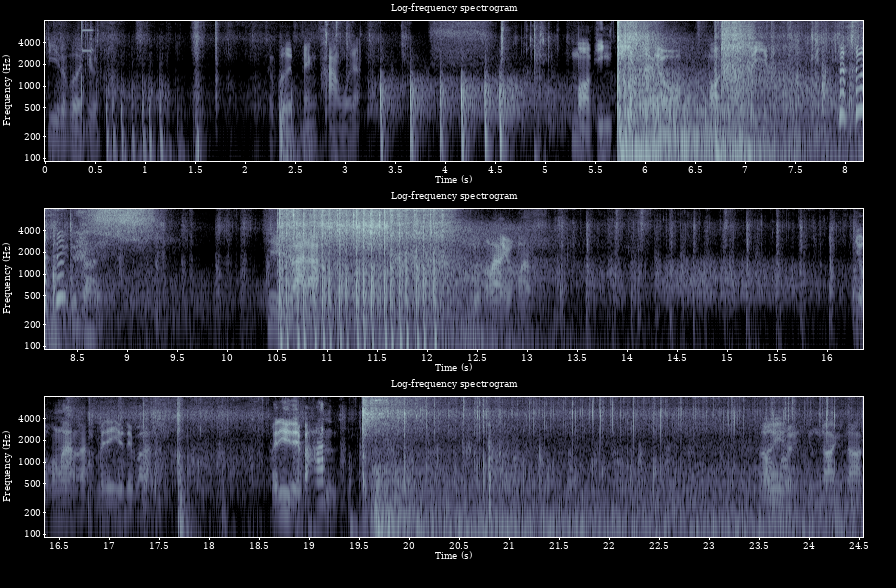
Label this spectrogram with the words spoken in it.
พี่ระเบิดอยู่ระเบิดแม่งพังหมดอะหมอบยิงตีนเลยเดี๋ยวหมอบยิงตีนอยู่ในบ้านพี่อยู่บ้านเหรออยู่ข้างล่างอยู่ข้างล่าง อยู่ข้างล่างอะ ไม่ได้อยู่ในบ้านไม่ได้อยู่ในบ้านเอาเฮ้ยเว้ยอยู่นอกอยู่นอก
